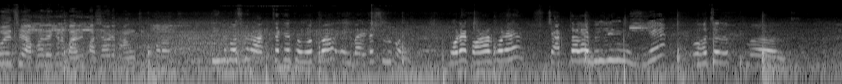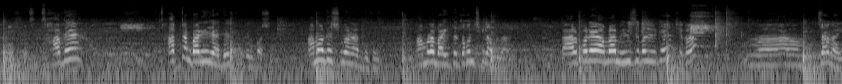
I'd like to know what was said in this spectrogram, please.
হয়েছে? আপনাদের এখানে বাড়ির ভাঙচুর করা? তিন বছর আগ থেকে প্রমোদরা এই বাড়িটা শুরু করে। করে করার পরে চারতলা বিল্ডিং গিয়ে ও হচ্ছে ছাদে, ছাদটা বাড়িয়ে যায় ফুটের পাশে। আমাদের সীমানার দিকে। আমরা বাড়িতে তখন ছিলাম না। তারপরে আমরা মিউনিসিপ্যালিটিকে সেটা জানাই।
